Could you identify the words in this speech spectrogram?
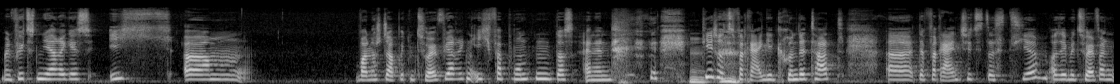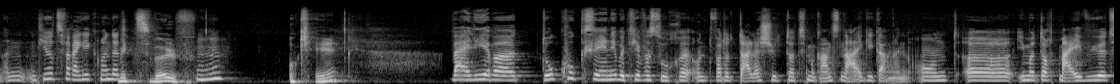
Mein 14-jähriges Ich ähm, war noch stark mit dem 12-jährigen Ich verbunden, das einen Tierschutzverein gegründet hat. Äh, der Verein schützt das Tier. Also ich habe mit 12 einen, einen Tierschutzverein gegründet. Mit 12? Mhm. Okay. Weil ich aber Doku gesehen über Tierversuche und war total erschüttert, ist mir ganz nahe gegangen. Und äh, immer gedacht, Mai würde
